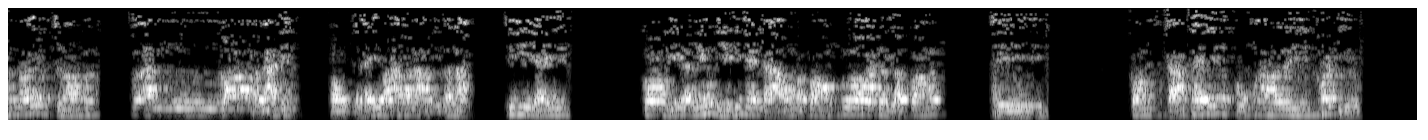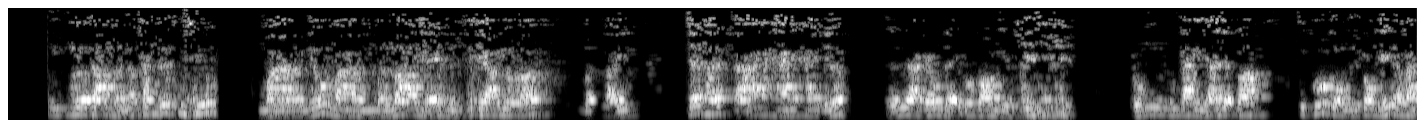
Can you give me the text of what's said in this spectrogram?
nó nói trường hợp có anh lo mà ra đi. Còn để bà nó làm thì nó làm thì như vậy, con nghĩ là nếu vì cái nhân đạo mà con không lo cho vợ con đó, thì con cảm thấy nó cũng hơi khó chịu. Mưa tâm mình nó cắn rứt chút xíu, mà nếu mà mình lo vậy, mình cứ theo vô đó, mình lại chết hết cả hai hai đứa. Thử ra cái vấn đề của con nhiều khi cũng đang giải cho con thì cuối cùng thì con nghĩ rằng là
